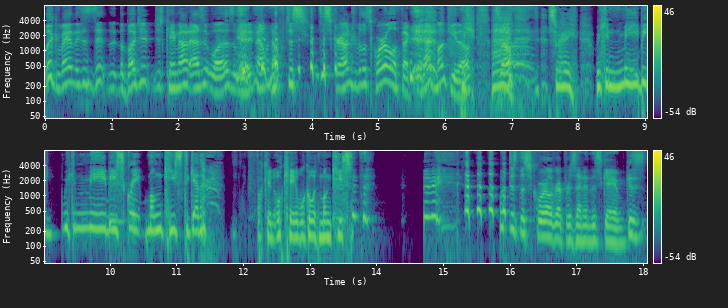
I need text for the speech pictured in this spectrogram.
Look, man, they just did, the- budget just came out as it was, and they didn't have enough to to scrounge for the squirrel effect. They had monkey though, uh, so Swery, we can maybe we can maybe scrape monkeys together. like fucking okay, we'll go with monkeys. what does the squirrel represent in this game? Because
